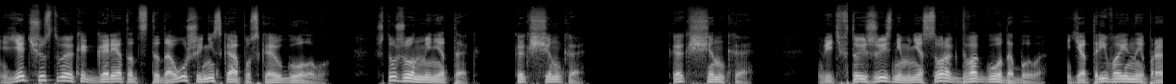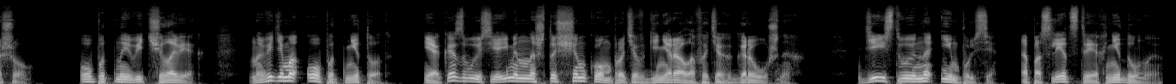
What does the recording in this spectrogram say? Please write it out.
Я, чувствуя, как горят от стыда уши, низко опускаю голову. Что же он меня так? Как щенка. Как щенка. Ведь в той жизни мне 42 года было, я три войны прошел. Опытный ведь человек. Но, видимо, опыт не тот. И оказываюсь я именно что щенком против генералов этих ГРУшных. Действую на импульсе, о последствиях не думаю.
